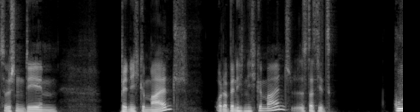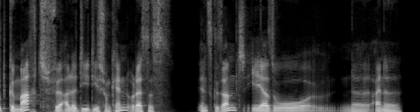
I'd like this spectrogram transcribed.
zwischen dem bin ich gemeint oder bin ich nicht gemeint? Ist das jetzt gut gemacht für alle die, die es schon kennen? Oder ist das insgesamt eher so eine, eine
